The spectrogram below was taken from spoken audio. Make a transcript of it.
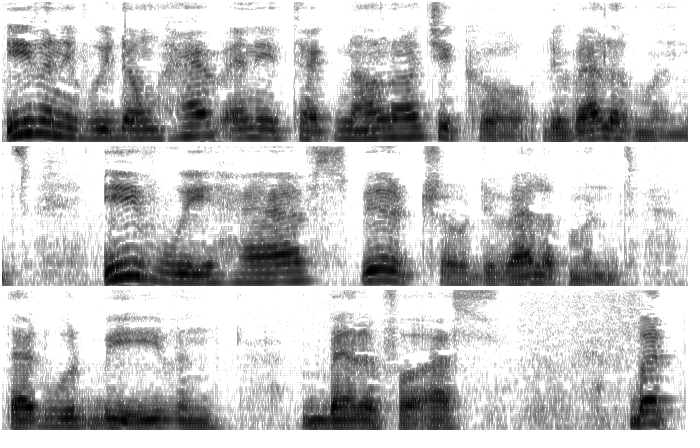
Even if we don't have any technological development, if we have spiritual development, that would be even better for us. But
